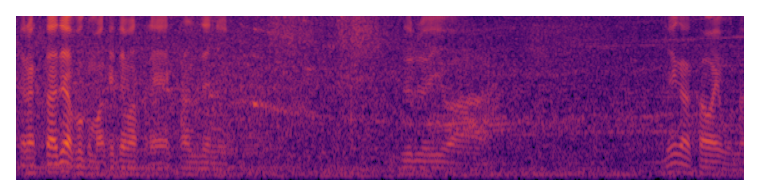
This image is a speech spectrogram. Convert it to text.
キャラクターでは僕負けてますね。完全に。ずるいわ目が可愛いもんな。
